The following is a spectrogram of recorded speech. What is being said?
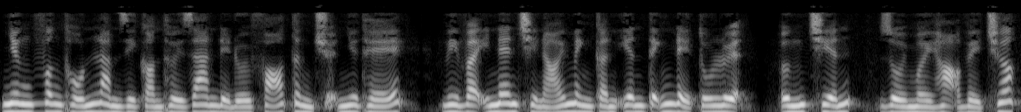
nhưng Phương Thốn làm gì còn thời gian để đối phó từng chuyện như thế, vì vậy nên chỉ nói mình cần yên tĩnh để tu luyện, ứng chiến, rồi mời họ về trước.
